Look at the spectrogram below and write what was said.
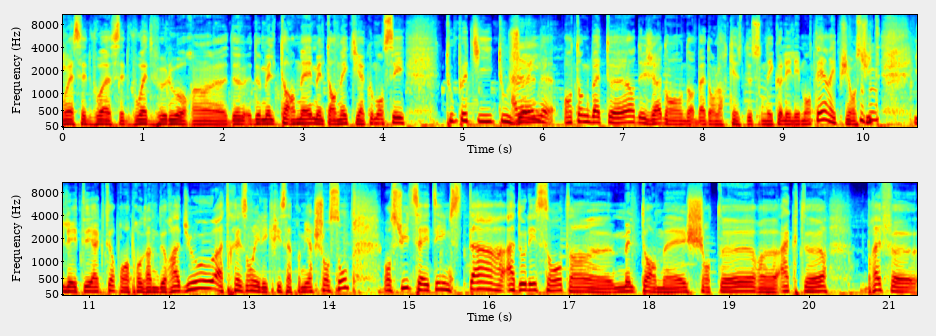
Ouais, cette voix, cette voix de velours hein, de, Mel Tormé, Mel Tormé qui a commencé tout petit, tout ah jeune, en tant que batteur déjà dans, dans, bah, dans l'orchestre de son école élémentaire. Et puis ensuite, il a été acteur pour un programme de radio. À 13 ans, il écrit sa première chanson. Ensuite, ça a été une star adolescente, hein, euh, Mel Tormé, chanteur, euh, acteur. Bref, euh,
